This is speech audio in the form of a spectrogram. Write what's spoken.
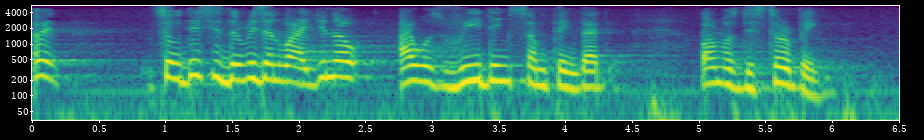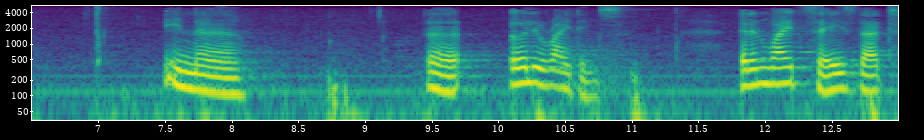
I mean, so this is the reason why, you know, I was reading something that almost disturbing in uh, uh, early writings. Ellen White says that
